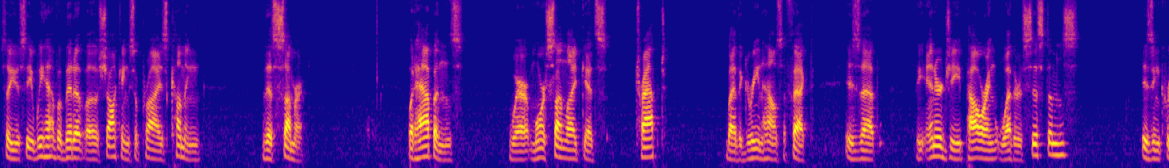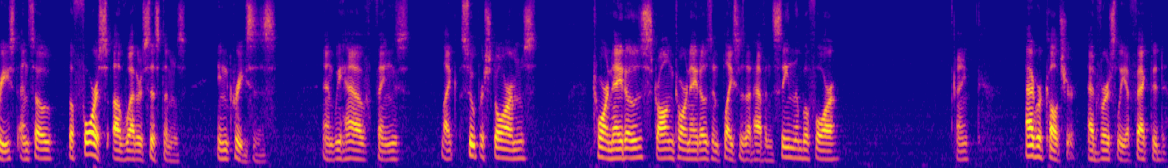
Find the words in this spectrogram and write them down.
So you see, we have a bit of a shocking surprise coming this summer what happens where more sunlight gets trapped by the greenhouse effect is that the energy powering weather systems is increased and so the force of weather systems increases. And we have things like superstorms, tornadoes, strong tornadoes in places that haven't seen them before. Okay? Agriculture adversely affected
